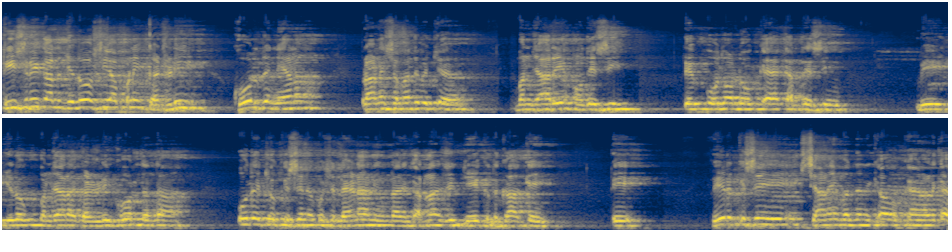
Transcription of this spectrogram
ਤੀਸਰੀ ਗੱਲ, ਜਦੋਂ ਅਸੀਂ ਆਪਣੀ ਗਠੜੀ ਖੋਲ ਦਿੰਦੇ ਆ ਨਾ ਪੁਰਾਣੇ ਸਮੇਂ ਦੇ ਵਿੱਚ ਬੰਜਾਰੇ ਆਉਂਦੇ ਸੀ ਅਤੇ ਉਦੋਂ ਲੋਕ ਕਹਿ ਕਰਦੇ ਸੀ ਵੀ ਜਦੋਂ ਬੰਜਾਰਾ ਗਠੜੀ ਖੋਲ੍ਹ ਦਿੰਦਾ, ਉਹਦੇ ਚੋਂ ਕਿਸੇ ਨੇ ਕੁਝ ਲੈਣਾ ਨਹੀਂ ਹੁੰਦਾ, ਕਰਨਾ ਸੀ ਦੇਖ ਦਿਖਾ ਕੇ ਅਤੇ ਫਿਰ ਕਿਸੇ ਸਿਆਣੇ ਬੰਦੇ ਨੇ ਕਿਹਾ, ਉਹ ਕਹਿਣ ਲੱਗਾ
